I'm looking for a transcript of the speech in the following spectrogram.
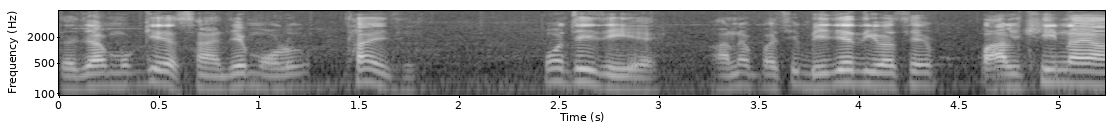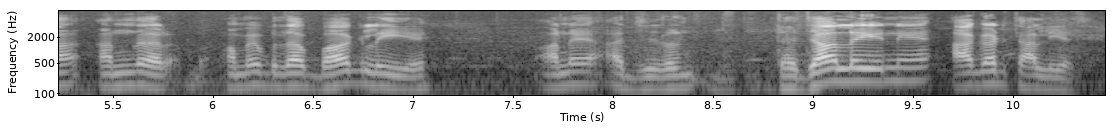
ધજા મૂકીએ, સાંજે મોડું થાય છે. પહોંચી જઈએ. અને પછી બીજે દિવસે પાલખીના અંદર અમે બધા ભાગ લઈએ અને ધજા લઈને આગળ ચાલીએ છીએ.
